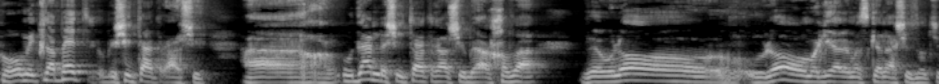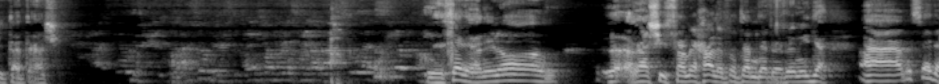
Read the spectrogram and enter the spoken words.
הוא מתלבט בשיטת רש"י, הוא דן בשיטת רש"י בהרחבה והוא לא, לא מגיע למסקנה שזאת שיטת רש"י. בסדר, אני לא, רש"י ס"א אתה מדבר במידה, בסדר,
